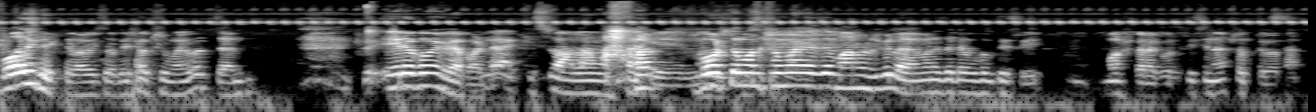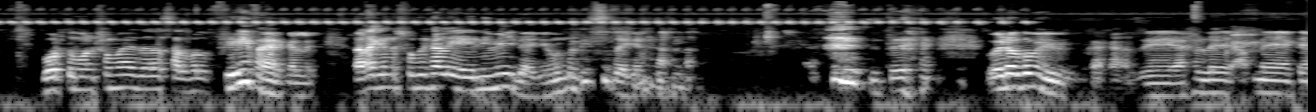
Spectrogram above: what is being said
বলই দেখতে পাবে চোখে সবসময় বুঝছেন? তো এরকমই ব্যাপারটা কিছু আলামত থাকে বর্তমান সময়ে যে মানুষগুলা মানে যেটা বলতেছি মস্করা করতেছি না সত্য কথা। বর্তমান সময়ে যারা সালবাল ফ্রি ফায়ার খেলে তারা কিন্তু শুধু খালি এনিমেই দেখে অন্য কিছু দেখে না। ওই রকমই কাকা যে আসলে আপনি একটা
